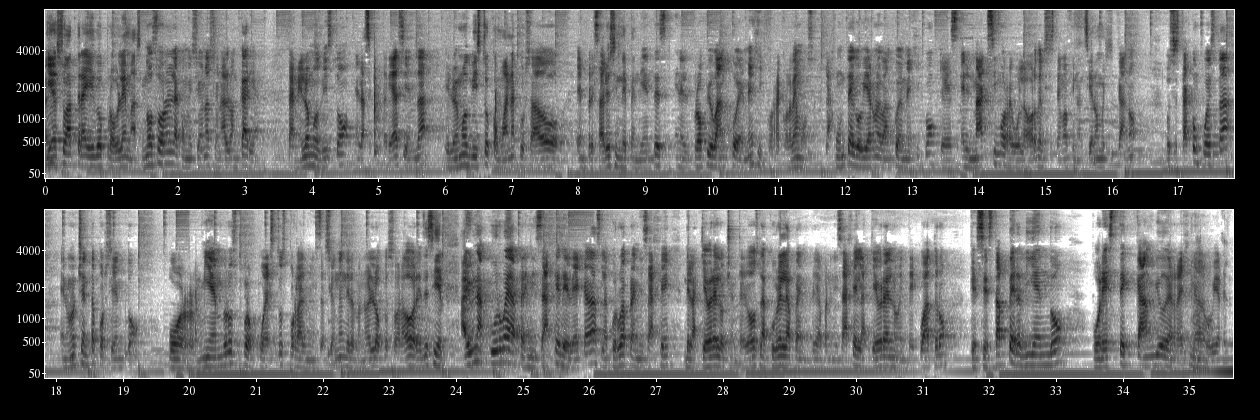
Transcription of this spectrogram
Y eso ha traído problemas, no solo en la Comisión Nacional Bancaria, también lo hemos visto en la Secretaría de Hacienda y lo hemos visto como han acusado empresarios independientes en el propio Banco de México. Recordemos, la Junta de Gobierno de Banco de México, que es el máximo regulador del sistema financiero mexicano, pues está compuesta en un 80% por miembros propuestos por la administración de Andrés Manuel López Obrador. Es decir, hay una curva de aprendizaje de décadas, la curva de aprendizaje de la quiebra del 82, la curva de apren- de aprendizaje de la quiebra del 94, que se está perdiendo por este cambio de régimen del gobierno.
